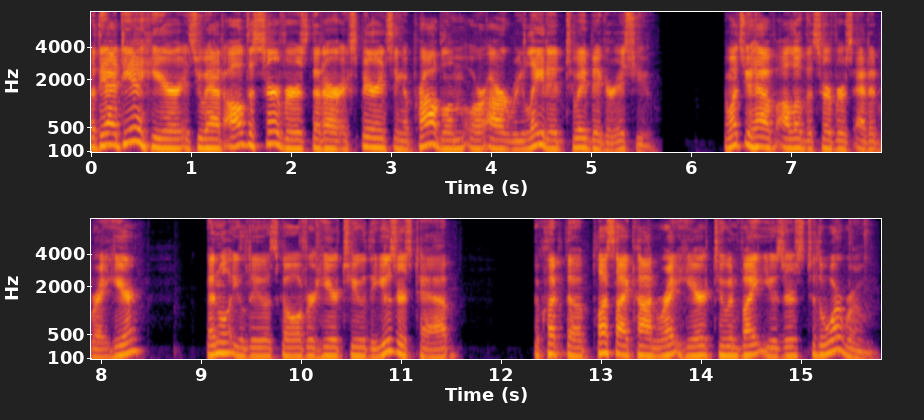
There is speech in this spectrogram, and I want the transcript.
But the idea here is you add all the servers that are experiencing a problem or are related to a bigger issue. And once you have all of the servers added right here, then what you'll do is go over here to the Users tab. You'll click the plus icon right here to invite users to the war room.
